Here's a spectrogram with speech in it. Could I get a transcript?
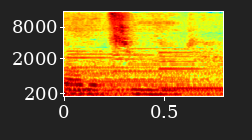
solitude.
